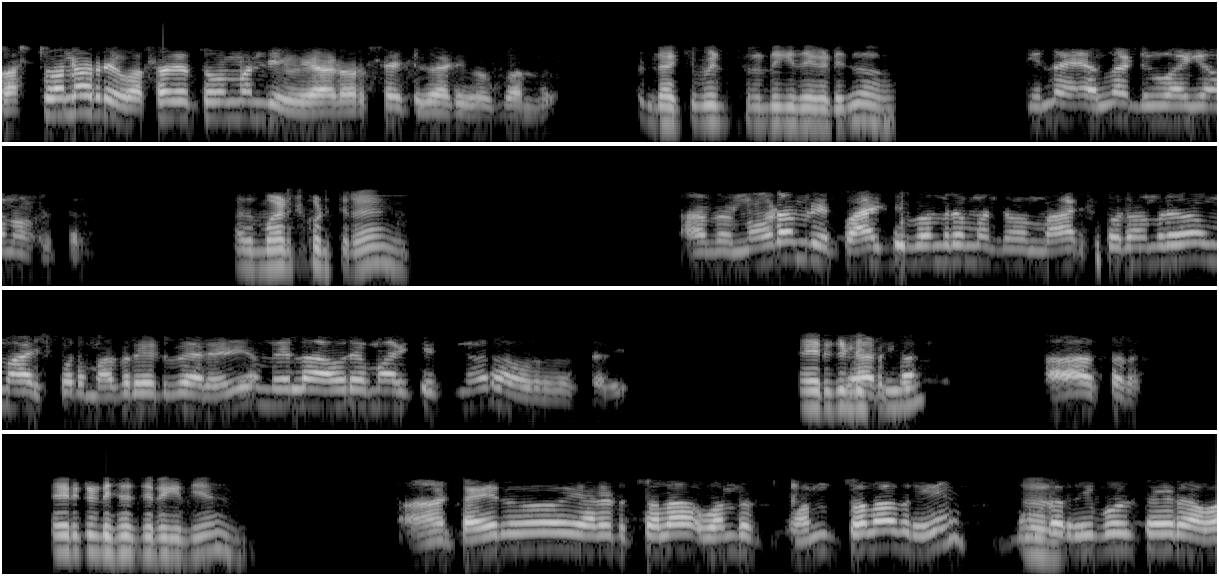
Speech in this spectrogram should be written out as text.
ಫಸ್ಟ್ ಓನರ್ ರೀ ಹೊಸದೇ ತೊಗೊಂಬಂದೀವಿ ಎರಡು ವರ್ಷ ಆಯ್ತು ಗಾಡಿ ಹೋಗಿ ಬಂದು. ಡಾಕ್ಯುಮೆಂಟ್ಸ್ ರನ್ನಿಂಗ್ ಇದೆ ಗಾಡಿದು? ಇಲ್ಲ ಎಲ್ಲ ಡ್ಯೂ ಆಗ್ಯಾವ ನೋಡ್ರಿ ಸರ್. ಅದು ಮಾಡಿಸ್ಕೊಡ್ತೀರಾ? ಅದು ನೋಡಮ್ರಿ ಪಾರ್ಟಿ ಬಂದ್ರೆ ಮತ್ತೆ ಮಾಡಿಸ್ಕೊಡಂದ್ರೆ ಮಾಡಿಸ್ಕೊಡಮ್ ಅದ್ರ ರೇಟ್ ಬೇರೆ ರೀ ಆಮೇಲೆ ಅವರೇ ಮಾರ್ಕೆಟ್ ಅಂದ್ರೆ ಅವ್ರದ್ದು ಸರಿ. ಟೈರ್ ಕಂಡೀಷನ್ ಹಾಂ ಸರ್. ಟೈರ್ ಕಂಡೀಷನ್ ಚೆನ್ನಾಗಿದೆಯಾ? ಹಾಂ ಟೈರ್ ಎರಡು ಚಲ ಒಂದು ಒಂದು ಚಲ ಅದ್ರಿ ಮುಂದೆ ರೀಬೋಲ್ ಟೈರ್ ಅವ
